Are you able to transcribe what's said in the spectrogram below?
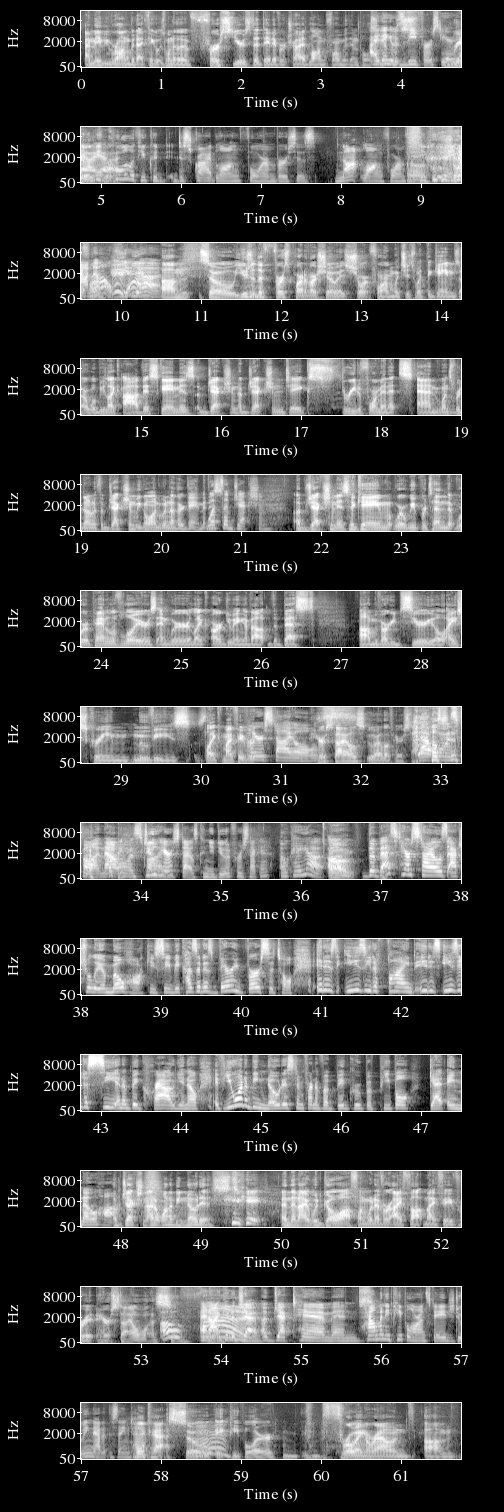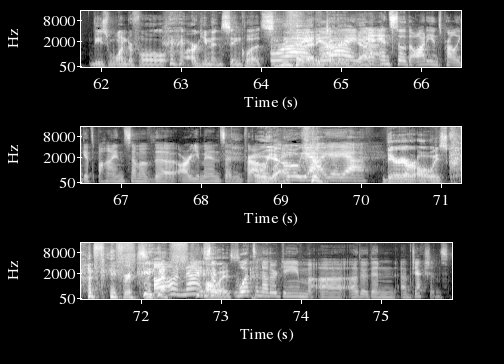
I may be wrong, but I think it was one of the first years that they'd ever tried long form with Impulse. I think it was the first year, Really yeah, It'd be cool. cool if you could describe long form versus not long form for people who may not form. know. Yeah. yeah Um, so usually the first part of our show is short form, which is what the games are. We'll be like, ah, this game is objection. Objection takes three to four minutes, and once we're done with objection, we go on to another game. It What's is- objection? objection is a game where we pretend that we're a panel of lawyers and we're like arguing about the best. Um, we've argued cereal, ice cream, movies. It's like my favorite hairstyles hairstyles. Ooh, I love hairstyles. that one was fun that one was Do fun hairstyles. Can you do it for a second? Okay, yeah. Um, the best hairstyle is actually a mohawk, you see, because it is very versatile. It is easy to find, it is easy to see in a big crowd, you know. If you want to be noticed in front of a big group of people, get a mohawk. objection. I don't want to be noticed. and then I would go off on whatever I thought my favorite hairstyle was. Oh, so. and I could Fun. object, object him and How many people are on stage doing that at the same time? whole cast. So eight people are throwing around um, these wonderful arguments in quotes at each right. other. Yeah. And, and so the audience probably gets behind some of the arguments and probably. yeah. Oh yeah, yeah, yeah. There are always crowd favorites. Oh, nice. So Always. what's another game uh, other than objections?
